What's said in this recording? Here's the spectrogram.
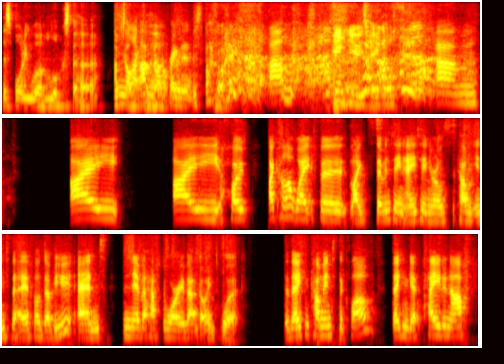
the sporting world looks for her? I'm not, like I'm her? not pregnant, just by the way. Um, Big news, people. um, I I hope I can't wait for like 17, 18 year olds to come into the AFLW and never have to worry about going to work. So they can come into the club, they can get paid enough,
